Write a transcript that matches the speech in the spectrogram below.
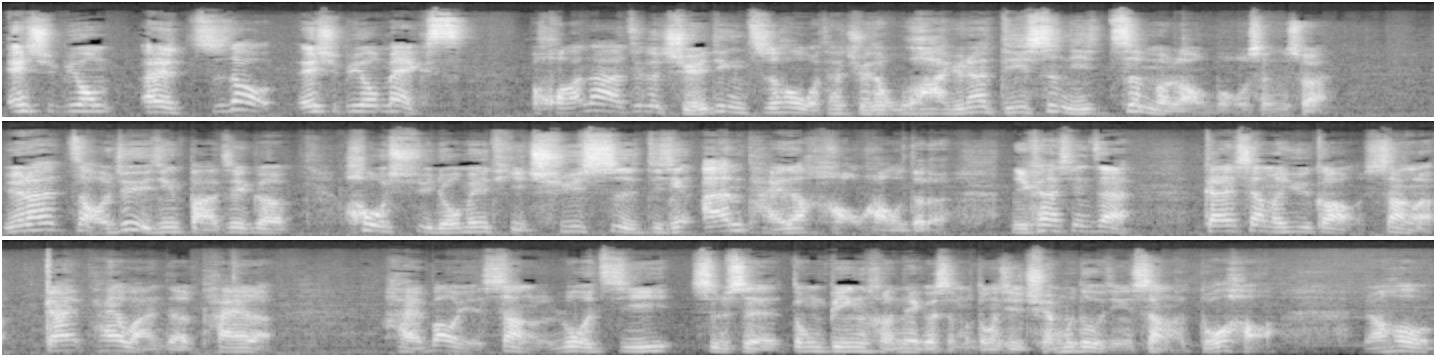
HBO 哎，直到 HBO Max 华纳这个决定之后，我才觉得哇，原来迪士尼这么老谋深算，原来早就已经把这个后续流媒体趋势已经安排的好好的了。你看现在该上的预告上了，该拍完的拍了。海报也上了，洛基是不是？冬兵和那个什么东西全部都已经上了，多好！然后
